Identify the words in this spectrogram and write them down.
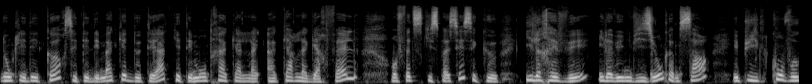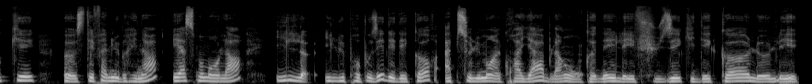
Donc les décors, c'était des maquettes de théâtre qui étaient montrées à Karl, à Karl Lagerfeld. En fait, ce qui se passait, c'est que il rêvait, il avait une vision comme ça, et puis il convoquait euh, Stéphane Lubrina, et à ce moment-là, il, il lui proposait des décors absolument incroyables. hein. On connaît les fusées qui décollent, les,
